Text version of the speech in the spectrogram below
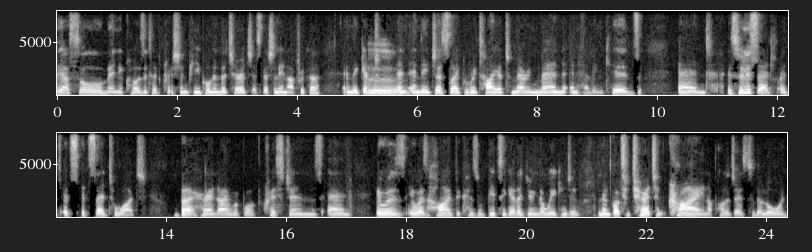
there are so many closeted Christian people in the church, especially in Africa, and they get to Mm. and, and they just like retire to marrying men and having kids, and it's really sad. It's it's it's sad to watch. But her and I were both Christians, and it was it was hard because we'd be together during the weekend and, and then go to church and cry and apologize to the Lord.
